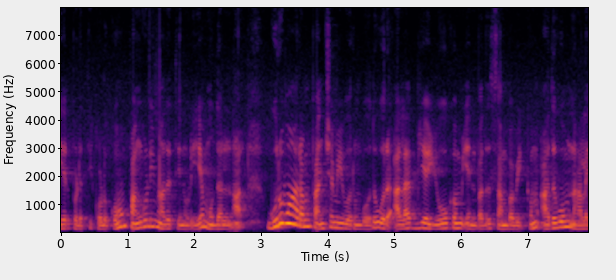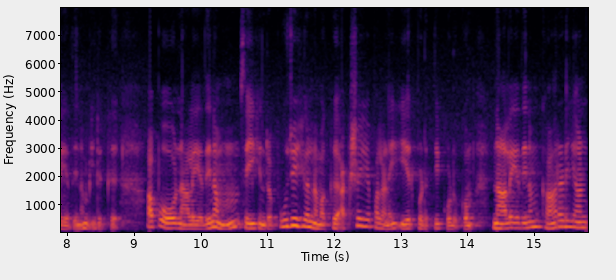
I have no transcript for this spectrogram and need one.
ஏற்படுத்தி கொடுக்கும். பங்குனி மாதத்தினுடைய முதல் நாள். குருவாரம் பஞ்சமி வரும்போது ஒரு அலபிய யோகம் என்பது சம்பவிக்கும். அதுவும் நாளைய தினம் இருக்குது அப்போது நாளைய தினம் செய்கின்ற பூஜைகள் நமக்கு அக்ஷய பலனை ஏற்படுத்தி கொடுக்கும். நாளைய தினம் காரடையான்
